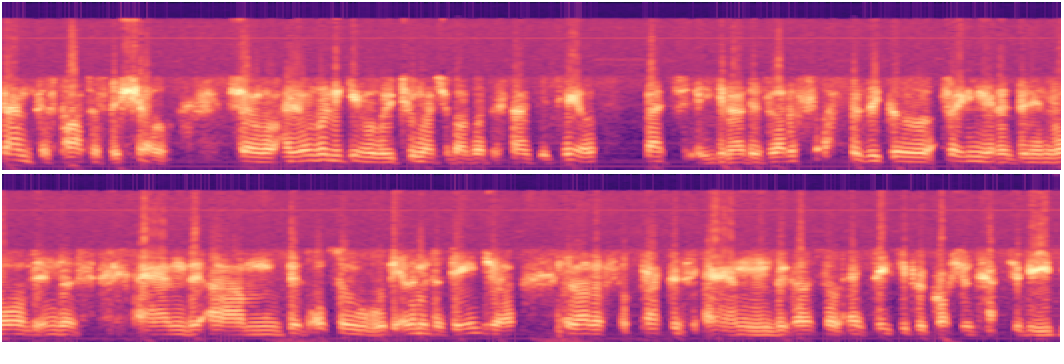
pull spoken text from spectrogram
stunts as part of the show. So I don't want to give away too much about what the stunts entail, but you know, there's a lot of physical training that has been involved in this, and um, there's also with the element of danger, a lot of practice and rehearsal and safety precautions have to be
